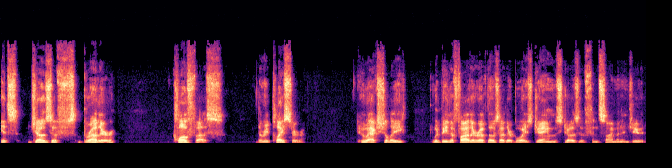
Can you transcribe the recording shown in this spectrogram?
it's Joseph's brother, Clophas, the replacer, who actually would be the father of those other boys, James, Joseph, and Simon and Jude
